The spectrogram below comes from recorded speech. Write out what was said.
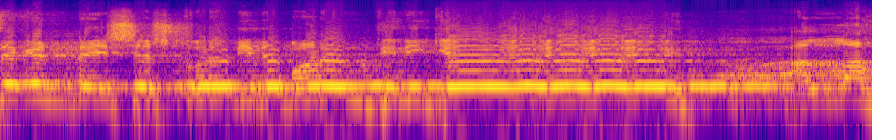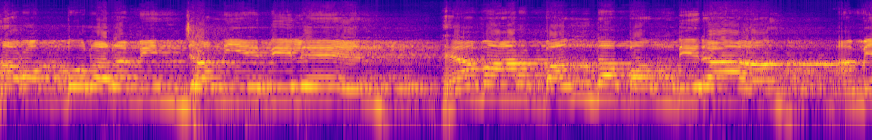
সেকেন্ডে শেষ করে দিতে পারেন তিনি কে? আল্লাহ রব্বুল আলামিন জানিয়ে দিলেন, হে আমার বান্দা বান্দিরা আমি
